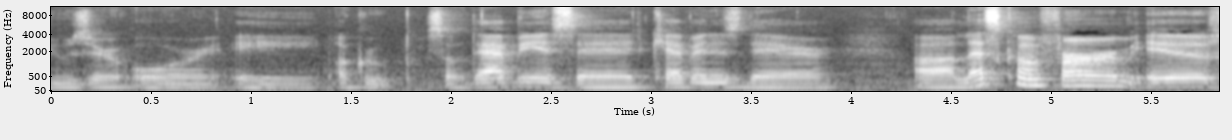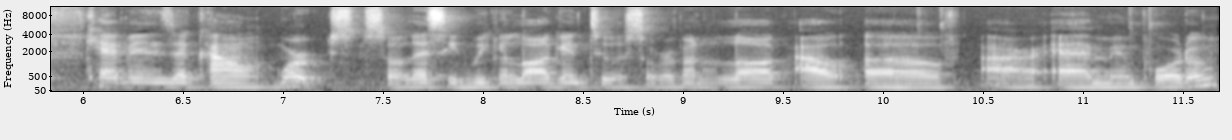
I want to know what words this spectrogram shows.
user or a, a group. So that being said, Kevin is there. Uh, let's confirm if Kevin's account works. So let's see if we can log into it. So we're going to log out of our admin portal.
